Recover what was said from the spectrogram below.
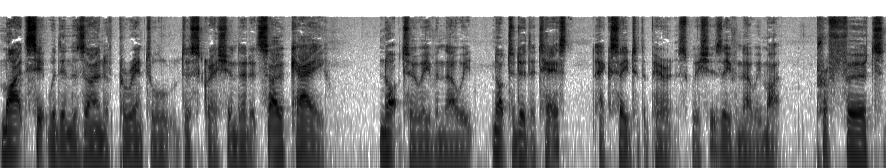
might sit within the zone of parental discretion. That it's okay not to, even though we not to do the test, accede to the parents' wishes, even though we might prefer to,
